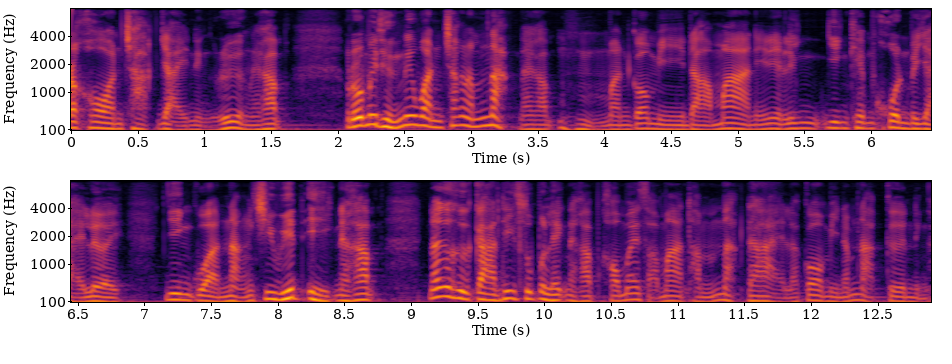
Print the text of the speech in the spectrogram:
ละครฉากใหญ่หนึ่งเรื่องนะครับรวมไปถึงในวันชั่งน้ำหนักนะครับมันก็มีดราม่านี้เนี่ยยิ่งเข้มข้นไปใหญ่เลย ยิ่งกว่าหนังชีวิตอีกนะครับนั่นก็คือการที่ซูเปอร์เล็กนะครับเขาไม่สามารถทำน้ำหนักได้ แล้วก็มีน้ำหนักเกินถึง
